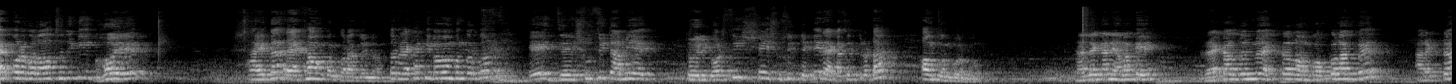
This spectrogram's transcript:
এরপরে বলা হচ্ছে যে কি, ঘয়ে চাহিদা রেখা অঙ্কন করার জন্য। তো রেখা কীভাবে অঙ্কন করব? এই যে সূচিটা আমি তৈরি করছি, সেই সূচি থেকে রেখা চিত্রটা অঙ্কন করব। তাহলে এখানে আমাকে রেখার জন্য একটা লম্ব অক্ষ লাগবে, আর একটা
